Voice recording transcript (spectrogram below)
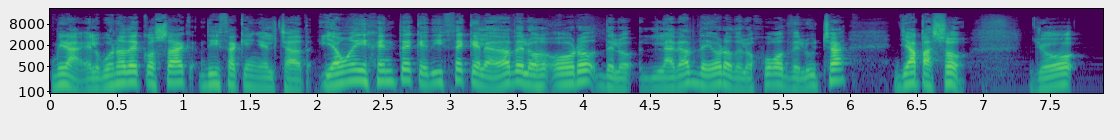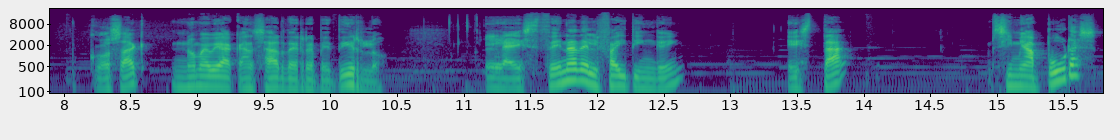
Mira, el bueno de Cossack dice aquí en el chat, y aún hay gente que dice que la edad de los oro, de la edad de oro de los juegos de lucha ya pasó. Yo, Cossack, no me voy a cansar de repetirlo la escena del fighting game está, si me apuras,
